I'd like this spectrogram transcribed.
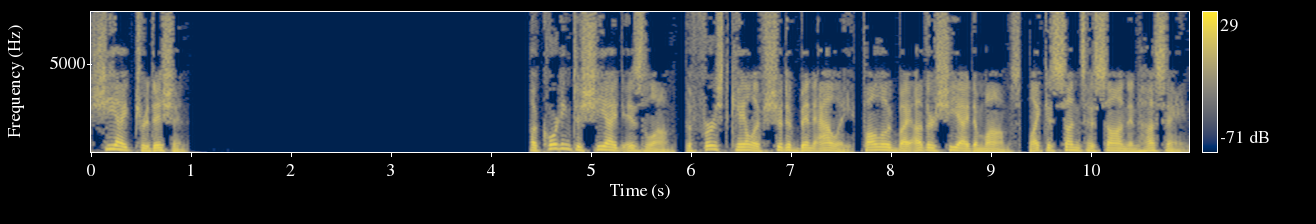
Shiite tradition According to Shiite Islam, the first caliph should have been Ali, followed by other Shiite imams, like his sons Hassan and Husayn.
